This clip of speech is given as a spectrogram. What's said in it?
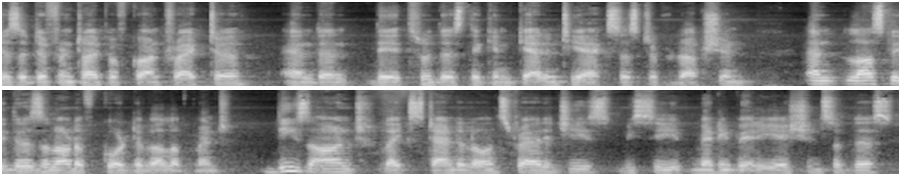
is a different type of contractor, and then they through this they can guarantee access to production. And lastly, there is a lot of core development. These aren't like standalone strategies. We see many variations of this.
